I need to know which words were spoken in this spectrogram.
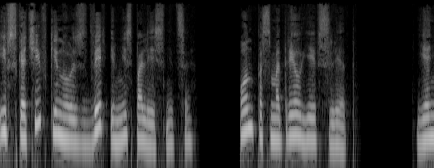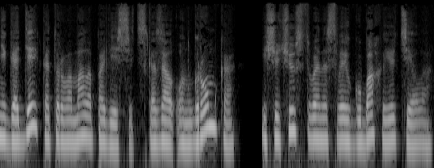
И, вскочив, кинулась в дверь и вниз по лестнице. Он посмотрел ей вслед. «Я негодяй, которого мало повесить», — сказал он громко, еще чувствуя на своих губах ее тело.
